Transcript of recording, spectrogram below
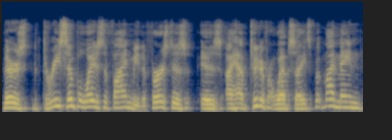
There's three simple ways to find me. The first is is I have two different websites, but my main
